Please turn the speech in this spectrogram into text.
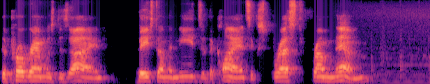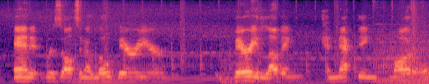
the program was designed based on the needs of the clients expressed from them. And it results in a low barrier, very loving, connecting model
